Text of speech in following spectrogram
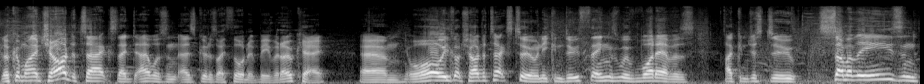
look at my charge attacks. That, that wasn't as good as I thought it'd be, but okay. Um, oh, he's got charge attacks too, and he can do things with whatevers. I can just do some of these, and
